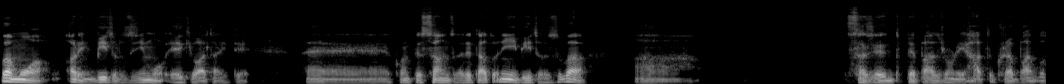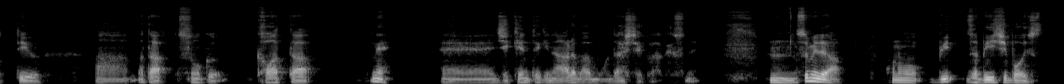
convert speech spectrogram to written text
はもう、ある意味ビートルズにも影響を与えて、えー、このペットサウンズが出た後にビートルズは、あサージェント・ペッパーズ・ロンリー・ハート・クラブ・バンドっていう、あまたすごく変わったね、えー、実験的なアルバムを出していくわけですね。うん、そういう意味では、このビザ・ビーチ・ボーイズ、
